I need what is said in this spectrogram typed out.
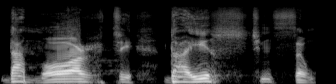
da morte, da extinção.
